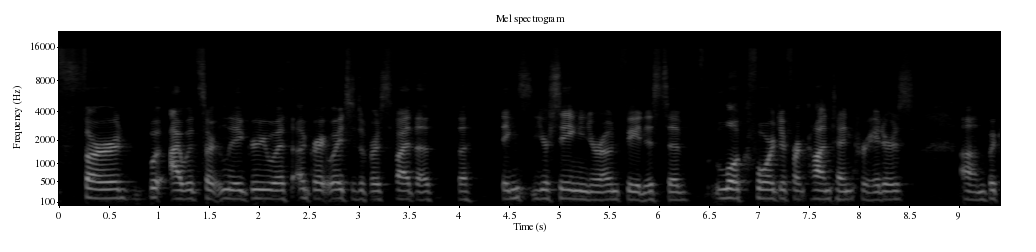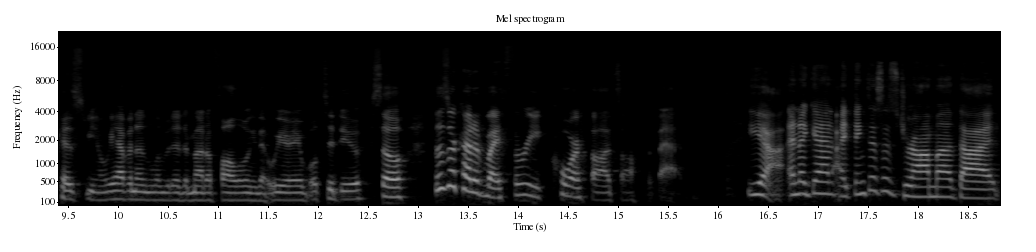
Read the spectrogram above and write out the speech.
third, i would certainly agree with a great way to diversify the the things you're seeing in your own feed is to look for different content creators um, because you know we have an unlimited amount of following that we are able to do. So those are kind of my three core thoughts off the bat. Yeah. And again, I think this is drama that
